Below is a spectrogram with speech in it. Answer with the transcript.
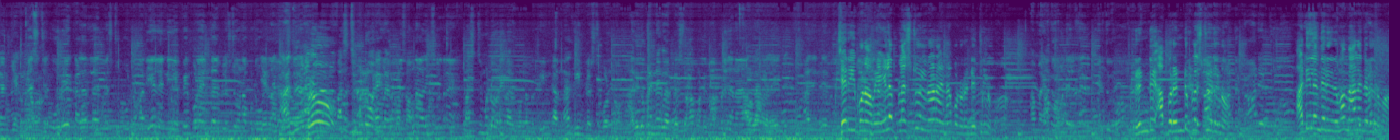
ஒரே கலர்ல பெஸ்ட் போட்ட மாதிரியே? இல்ல நீ எப்பயும் போல எந்த பெஸ்ட் வேணா போட்டு ஓடலாம் அது ப்ரோ ஃபர்ஸ்ட் மட்டும் ஒரே கலர் போடணும் அதுக்கு சொல்றேன். ஃபர்ஸ்ட் மட்டும் ஒரே கலர் போடணும் கிரீன் கலர்னா கிரீன் பெஸ்ட் போடணும் அதுக்கப்புறம் என்ன கலர் பெஸ்ட் வேணா போட்டுக்கலாம். அப்படிதானா? அது சரி இப்போ நான் எங்களை பிளஸ் டூ இல்லைனா நான் என்ன பண்ணுவேன்? ரெண்டு எடுத்துக்கணுமா? ஆமா எடுத்துக்கிறோம் ரெண்டு அப்ப ரெண்டு பிளஸ் டூ எடுக்கணும். அடியில இருந்து எடுக்கணுமா? மேல இருந்து எடுக்கணுமா?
